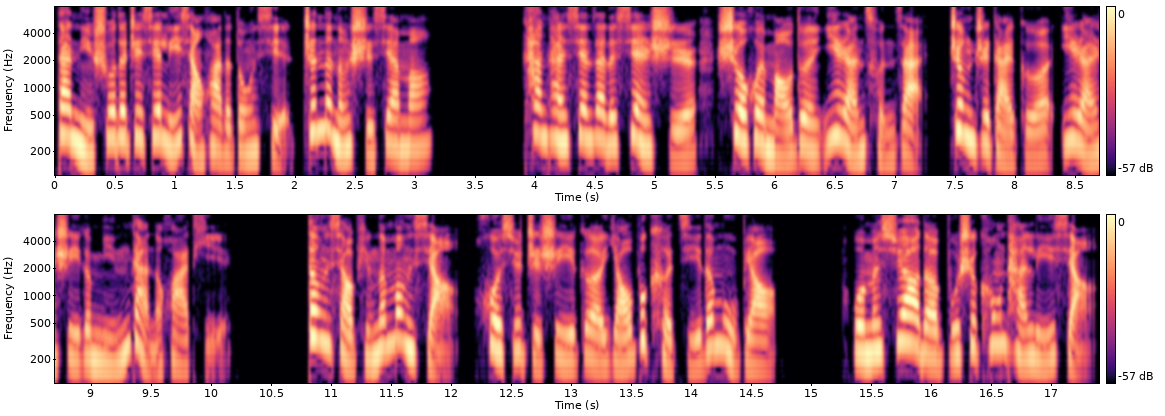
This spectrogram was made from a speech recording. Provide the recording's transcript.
但你说的这些理想化的东西，真的能实现吗？看看现在的现实，社会矛盾依然存在，政治改革依然是一个敏感的话题。邓小平的梦想，或许只是一个遥不可及的目标。我们需要的不是空谈理想，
